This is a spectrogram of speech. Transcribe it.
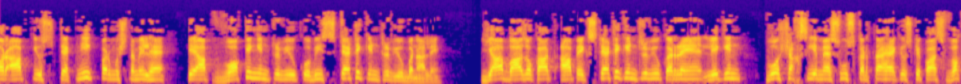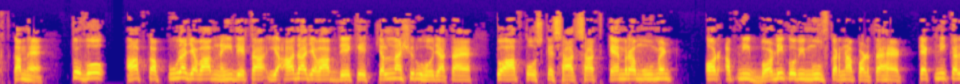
اور آپ کی اس ٹیکنیک پر مشتمل ہے کہ آپ واکنگ انٹرویو کو بھی اسٹیٹک انٹرویو بنا لیں یا بعض اوقات آپ ایک اسٹیٹک انٹرویو کر رہے ہیں لیکن وہ شخص یہ محسوس کرتا ہے کہ اس کے پاس وقت کم ہے تو وہ آپ کا پورا جواب نہیں دیتا یا آدھا جواب دے کے چلنا شروع ہو جاتا ہے تو آپ کو اس کے ساتھ ساتھ کیمرہ موومنٹ اور اپنی باڈی کو بھی موو کرنا پڑتا ہے ٹیکنیکل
